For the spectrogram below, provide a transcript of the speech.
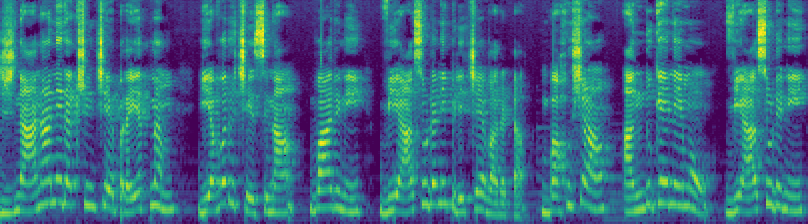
జ్ఞానాన్ని రక్షించే ప్రయత్నం ఎవరు చేసినా వారిని వ్యాసుడని పిలిచేవారట. బహుశా అందుకేనేమో వ్యాసుడిని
